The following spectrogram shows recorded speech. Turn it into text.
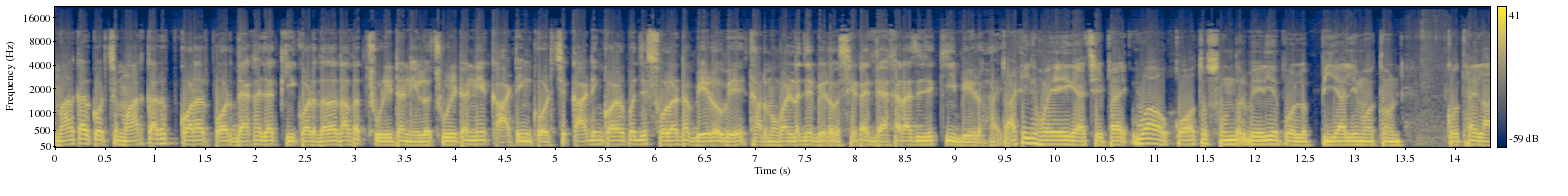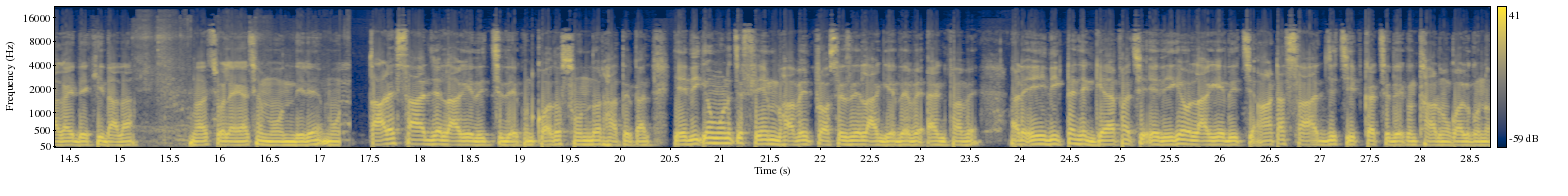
মার্কার করছে, মার্কার করার পর দেখা যাক কি করে। দাদা দাদা ছুরিটা নিল ছুরিটা নিয়ে কাটিং করছে। কাটিং করার পর যে সোলাটা বেরোবে থার্মোকলটা যে বেরোবে, সেটাই দেখার আছে যে কি বের হয়। কাটিং হয়েই গেছে প্রায়। ওয়াও কত সুন্দর বেরিয়ে পড়ল, পিয়ালি মতন। কোথায় লাগাই দেখি, দাদা? দাদা চলে গেছে মন্দিরে। তারের সাহায্যে লাগিয়ে দিচ্ছে, দেখুন কত সুন্দর হাতের কাজ। এদিকেও মনে হচ্ছে সেম ভাবে প্রসেসে লাগিয়ে দেবে একভাবে। আর এই দিকটা যে গ্যাপ আছে, এদিকেও লাগিয়ে দিচ্ছে। আটার সাহায্যে চিপকাচ্ছে, দেখুন থার্মোকলগুলো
